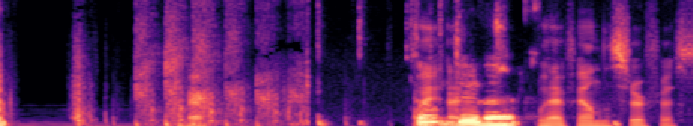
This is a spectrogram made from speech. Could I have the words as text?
Okay. Don't Wait, I- do that. Wait, I found the surface.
